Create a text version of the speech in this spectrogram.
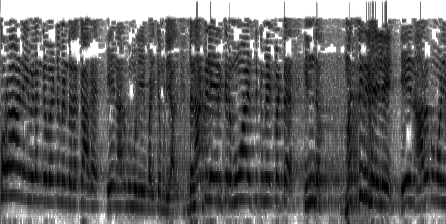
குரானை விளங்க வேண்டும் என்பதற்காக ஏன் அரபு மொழியை படிக்க முடியாது? இந்த நாட்டிலே இருக்கிற மூவாயிரத்துக்கும் மேற்பட்ட இந்த மசிதிகளிலே ஏன் அரபு மொழி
